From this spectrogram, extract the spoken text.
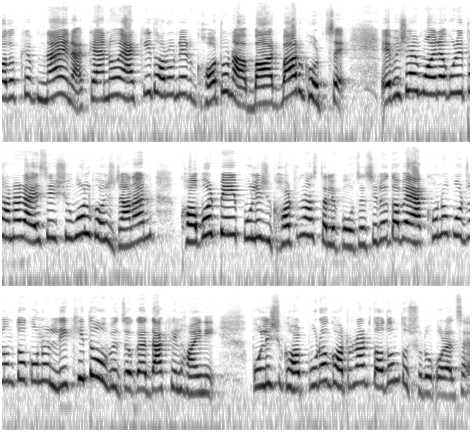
পদক্ষেপ নেয় না? কেন একই ধরনের ঘটনা বারবার ঘটছে? এ বিষয়ে ময়নাগুড়ি থানার আইসি সুবল ঘোষ জানান, খবর পেয়ে পুলিশ ঘটনাস্থলে পৌঁছেছিল, তবে এখনও পর্যন্ত কোনো লিখিত অভিযোগ দাখিল হয়নি। পুলিশ পুরো ঘটনার তদন্ত শুরু করেছে।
